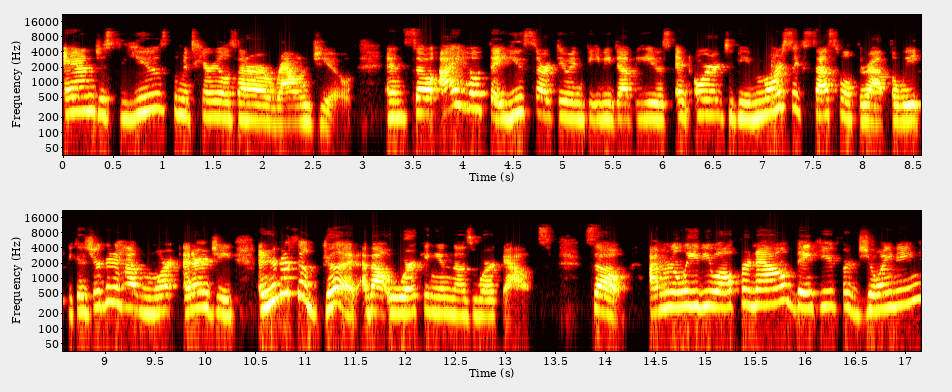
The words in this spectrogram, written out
and just use the materials that are around you. And so I hope that you start doing BBWs in order to be more successful throughout the week because you're gonna have more energy and you're gonna feel good about working in those workouts. So I'm going to leave you all for now. Thank you for joining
